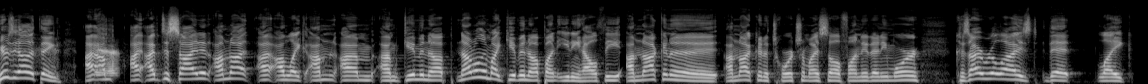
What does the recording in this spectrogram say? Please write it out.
Here's the other thing. I. I, I've decided I'm not. I, I'm like I'm I'm I'm giving up. Not only am I giving up on eating healthy, I'm not gonna I'm not gonna torture myself on it anymore because I realized that like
